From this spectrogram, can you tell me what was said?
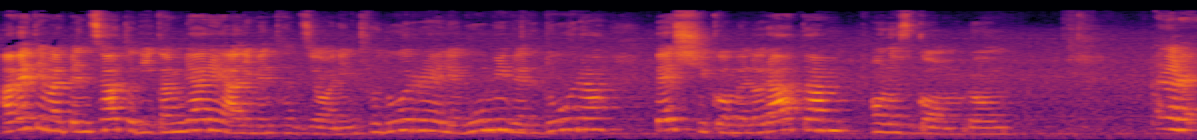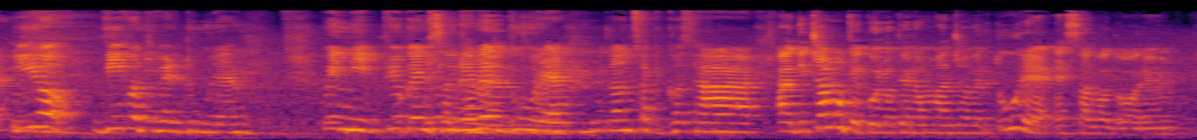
Avete mai pensato di cambiare alimentazione, introdurre legumi, verdura, pesci come l'orata o lo sgombro? Allora, io vivo di verdure, quindi più che introdurre verdure, non so che cosa... Ah, diciamo che quello che non mangia verdure è Salvatore.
